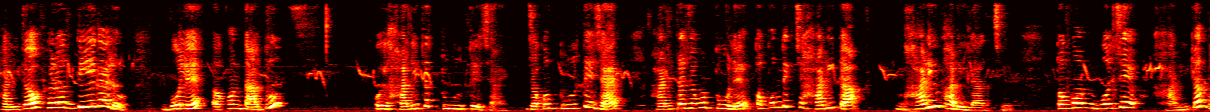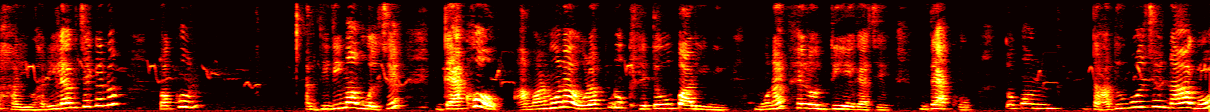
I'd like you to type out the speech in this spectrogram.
হাঁড়িটাও ফেরত দিয়ে গেল? বলে তখন দাদু ওই হাঁড়িটা তুলতে যায়। যখন তুলতে যায়, হাঁড়িটা যখন তুলে, তখন দেখছে হাঁড়িটা ভারী ভারী লাগছে। তখন বলছে, হাঁড়িটা ভারী ভারী লাগছে কেন? তখন দিদিমা বলছে, দেখো, আমার মনে হয় ওরা পুরো খেতেও পারিনি। মনে হয় ফেরত দিয়ে গেছে। দেখো। তখন দাদু বলছে, না গো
